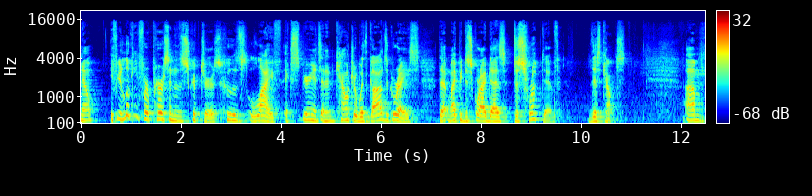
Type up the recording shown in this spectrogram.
Now, if you're looking for a person in the scriptures whose life experienced an encounter with God's grace that might be described as disruptive, this counts. Um,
